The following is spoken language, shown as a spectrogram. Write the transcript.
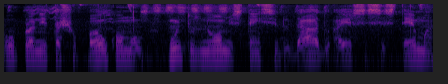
ou planeta chupão, como muitos nomes têm sido dados a esse sistema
